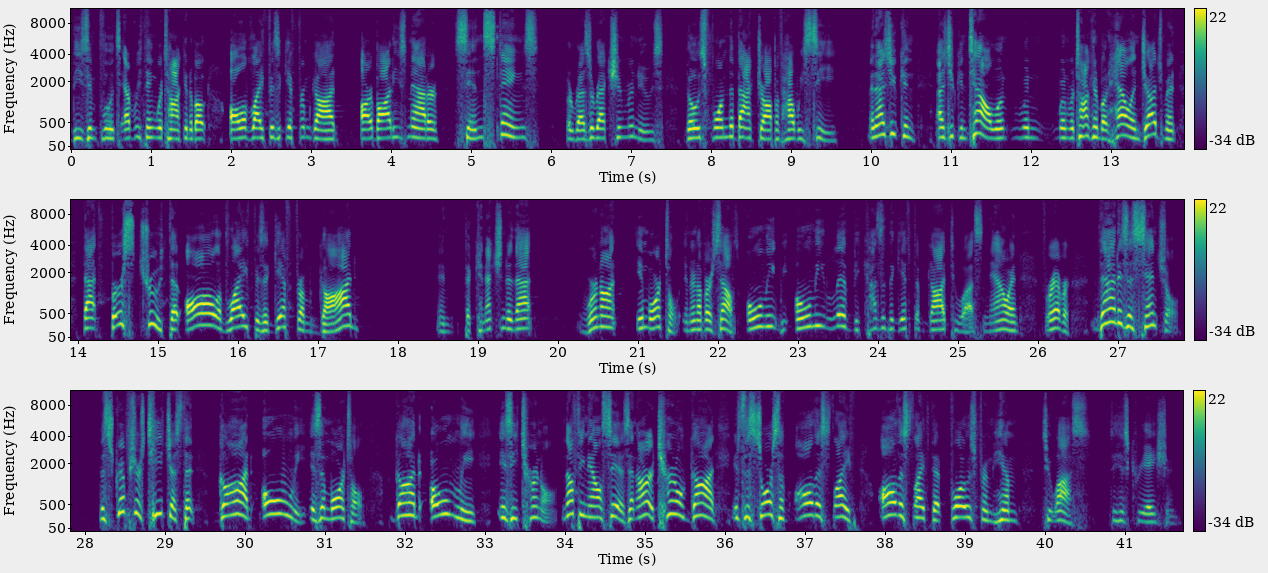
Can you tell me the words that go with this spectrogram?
These influence everything we're talking about. All of life is a gift from God. Our bodies matter. Sin stings, but resurrection renews. Those form the backdrop of how we see. And as you can, as you can tell, when, when, when we're talking about hell and judgment, that first truth that all of life is a gift from God and the connection to that, we're not immortal in and of ourselves. Only we only live because of the gift of God to us now and forever. That is essential. The scriptures teach us that God only is immortal. God only is eternal. Nothing else is. And our eternal God is the source of all this life, all this life that flows from him to us, to his creation.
